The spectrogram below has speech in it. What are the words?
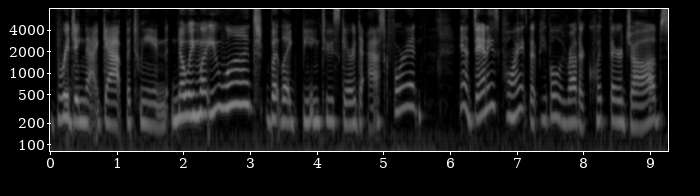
bridging that gap between knowing what you want but like being too scared to ask for it yeah, Danny's point that people would rather quit their jobs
